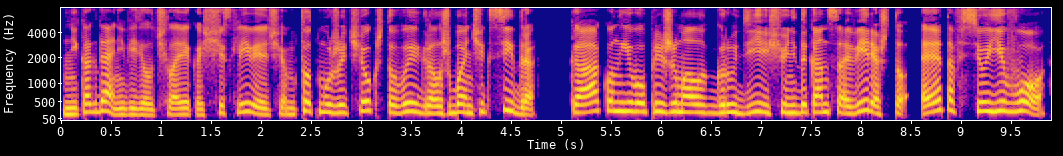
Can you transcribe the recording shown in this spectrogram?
Никогда не видел человека счастливее, чем тот мужичок, что выиграл жбанчик Сидра. Как он его прижимал к груди, еще не до конца веря, что это все его ——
